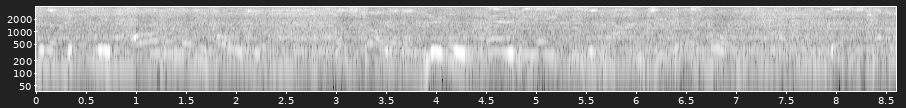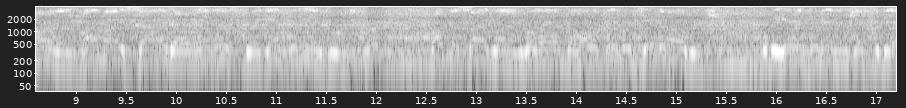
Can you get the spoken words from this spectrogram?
To the day we've all been looking forward to. The start of a new NBA season on 2K Sports. This is Kevin Harlan, and by my side are analysts Greg Anthony and Doris Burke. From the sideline, we'll have the Hall of Famer David Aldridge. We'll be hearing from him in just a bit.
